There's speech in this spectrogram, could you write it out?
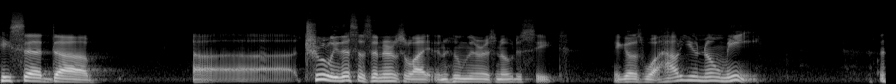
he said, uh, uh, Truly, this is an Israelite in whom there is no deceit. He goes, Well, how do you know me?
